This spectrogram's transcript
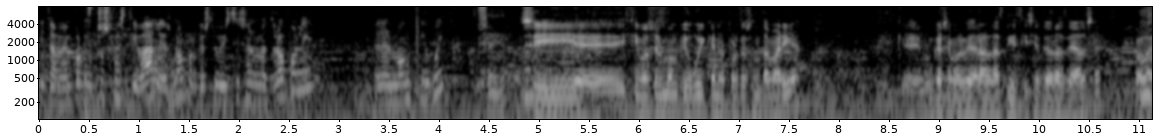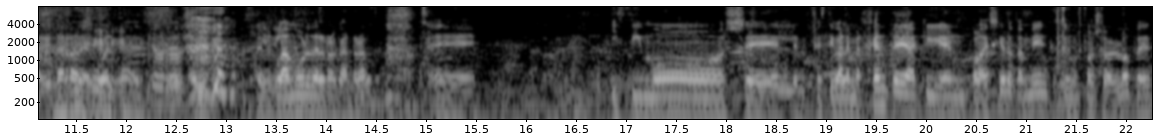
Y también por muchos festivales, ¿no? Porque estuvisteis en Metrópoli, en el Monkey Week. Sí. Sí, eh, hicimos el Monkey Week en el puerto de Santa María, que nunca se me olvidarán las 17 horas de alza, con la guitarra de vuelta, el, Qué horror. el- el glamour del rock and roll. Eh, hicimos el Festival Emergente aquí en Pola de Siero también, que estuvimos con Sol López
